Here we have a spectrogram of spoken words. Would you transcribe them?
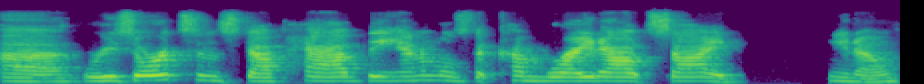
uh resorts and stuff have the animals that come right outside you know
